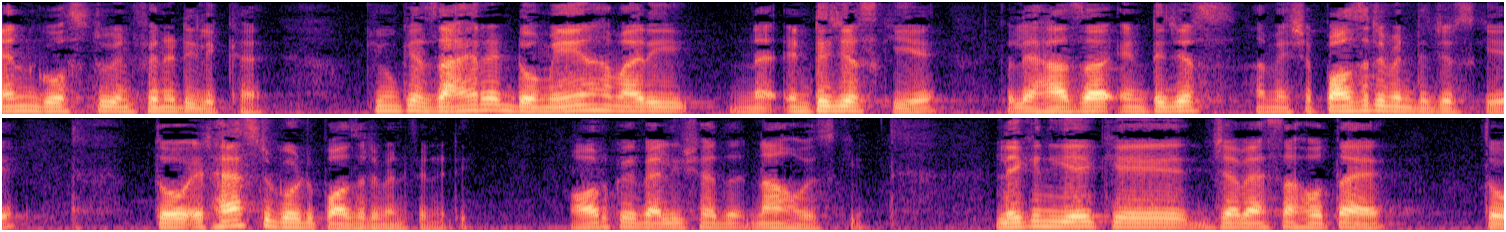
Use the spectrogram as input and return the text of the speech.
این گوس ٹو انفینٹی لکھا ہے کیونکہ ظاہر ہے ڈومین ہماری انٹیجرس کی ہے تو لہٰذا انٹیجرس ہمیشہ پازیٹو انٹیجرس کی ہے تو it has to go to positive infinity اور کوئی ویلیو شاید نہ ہو اس کی لیکن یہ کہ جب ایسا ہوتا ہے تو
